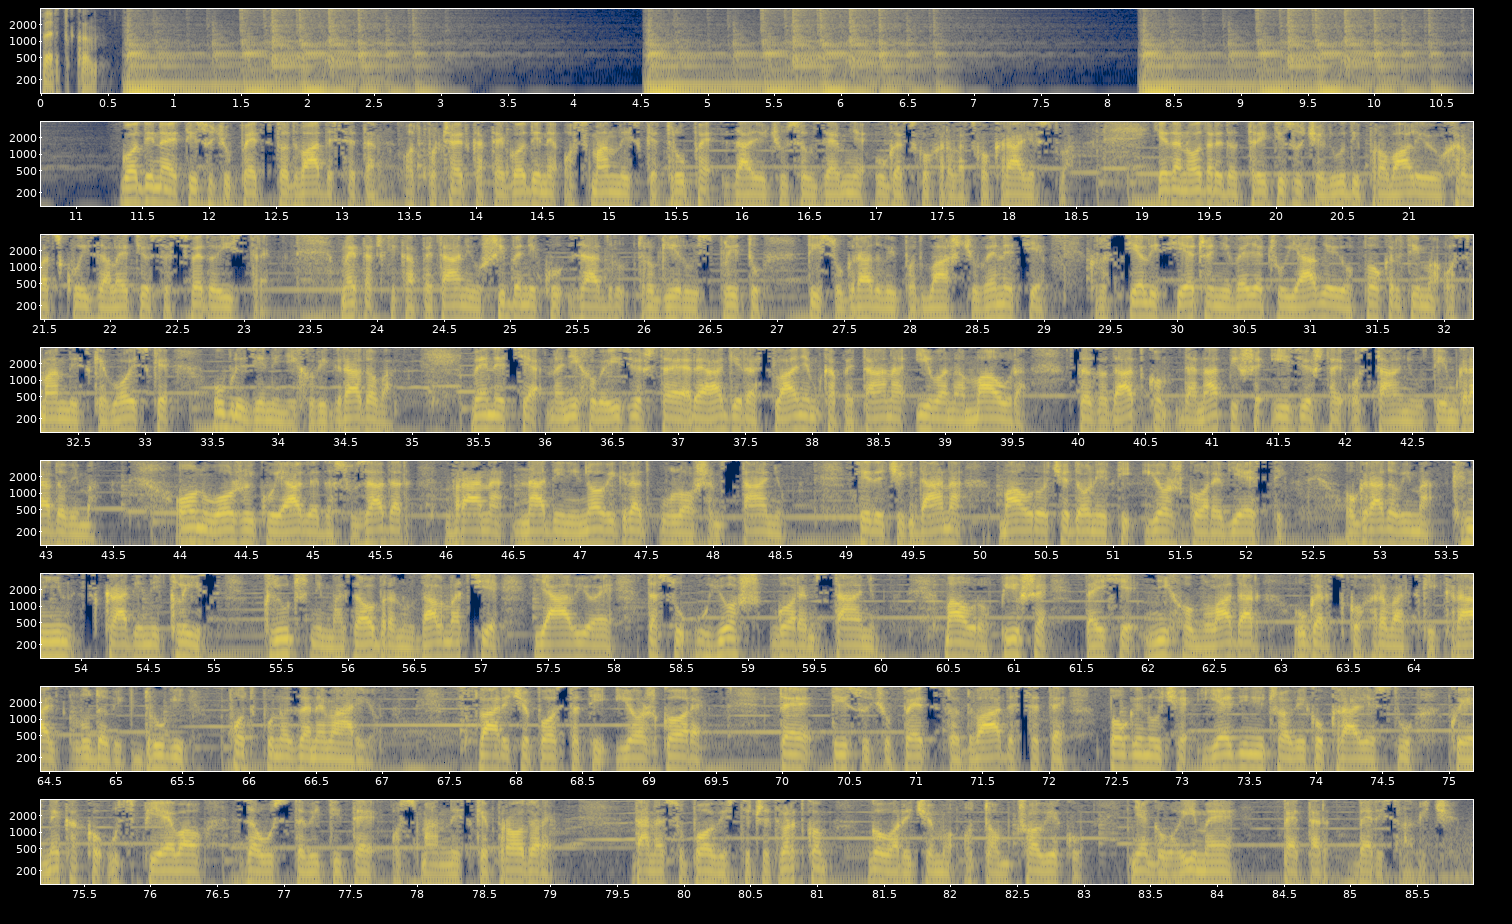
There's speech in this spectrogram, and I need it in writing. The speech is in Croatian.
Četvrtkom. Godina je 1520. Od početka te godine osmanlijske trupe zaljeću se u zemlje Ugarsko-Hrvatskog kraljevstva. Jedan odred od 3000 ljudi provalio je u Hrvatsku i zaletio se sve do Istre. Mletački kapetani u Šibeniku, Zadru, Trogiru i Splitu, ti su gradovi pod vlašću Venecije, kroz cijeli siječanj i veljaču javljaju o pokretima osmanlijske vojske u blizini njihovih gradova. Venecija na njihove izvještaje reagira slanjem kapetana Ivana Maura sa zadatkom da napiše izvještaj o stanju u tim gradovima. On u ožujku javlja da su Zadar, Vrana, Nadin i Novigrad u lošem stanju. Sljedećih dana Mauro će donijeti još gore vijesti. O gradovima Knin, Skradin i Klis, ključnima za obranu Dalmacije, javio je da su u još gorem stanju. Mauro piše da ih je njihov vladar, ugarsko-hrvatski kralj Ludovik II. potpuno zanemario. Stvari će postati još gore. Te 1520. poginuće jedini čovjek u kraljevstvu koji je nekako uspijevao zaustaviti te osmanlijske prodore. Danas u povijesti četvrtkom govorit ćemo o tom čovjeku. Njegovo ime je Petar Berislavić.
